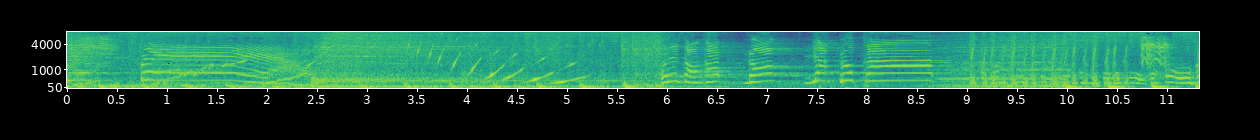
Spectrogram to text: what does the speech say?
บีทบีทคนที่สองครับ น้องยักษ์รุปครับโอ้โห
